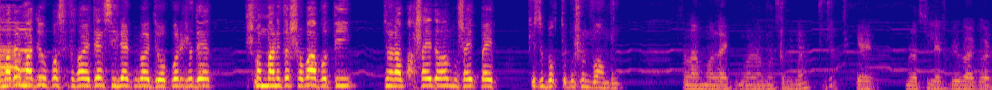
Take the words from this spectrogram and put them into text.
আমাদের মাঝে উপস্থিত হয়েছেন সিলেট বিভাগ যুব পরিষদের সম্মানিত সভাপতি জনাব আশাইদ আহমদ মুসাইদ ভাই, কিছু বক্তব্য শুনব আমরা। আসসালামু আলাইকুম রহমতুল্লাহ। আজকে আমরা সিলেট বিভাগের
